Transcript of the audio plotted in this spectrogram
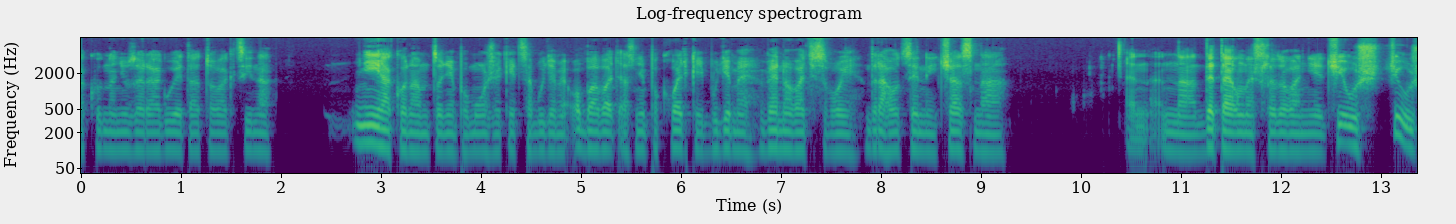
ako na ňu zareaguje táto vakcína. Nijako nám to nepomôže, keď sa budeme obávať a znepokojať, keď budeme venovať svoj drahocenný čas na na detailné sledovanie či už, či už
